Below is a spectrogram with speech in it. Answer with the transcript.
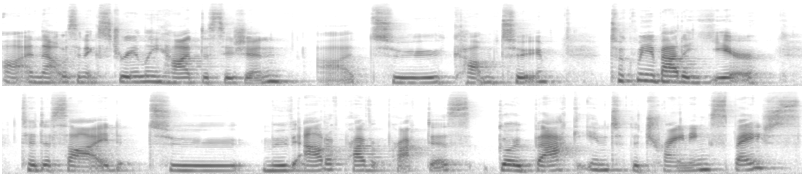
uh, and that was an extremely hard decision uh, to come to. Took me about a year to decide to move out of private practice, go back into the training space,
